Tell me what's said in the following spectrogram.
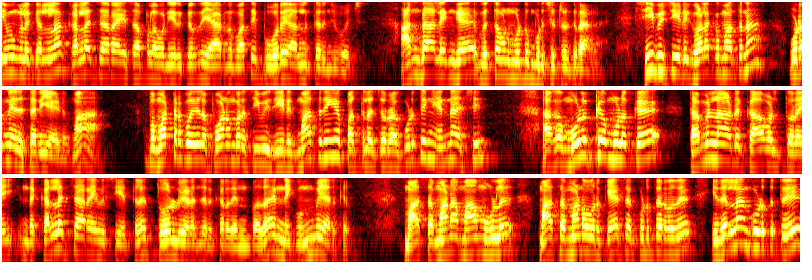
இவங்களுக்கெல்லாம் கள்ளச்சாராய சப்ளை பண்ணியிருக்கிறது யாருன்னு பார்த்து இப்போ ஒரே ஆள்னு தெரிஞ்சு போச்சு. அந்த ஆள் எங்கே? வித்தவன் மட்டும் முடிச்சிட்டு இருக்கிறாங்க. சிபிசிஐடிக்கு வழக்கு மாற்றினா உடனே இது சரியாயிடுமா? இப்போ மற்ற பகுதியில் போன முறை சிபிசிஐடிக்கு மாற்றினீங்க பத்து லட்ச ரூபா கொடுத்தீங்க என்னாச்சு? ஆக முழுக்க முழுக்க தமிழ்நாடு காவல்துறை இந்த கள்ளச்சாராய விஷயத்தில் தோல்வி அடைஞ்சிருக்கிறது என்பதான் இன்றைக்கி உண்மையாக இருக்குது. மாசமான மாமூல் மாசமான ஒரு கேஸை கொடுத்துட்றது இதெல்லாம் கொடுத்துட்டு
